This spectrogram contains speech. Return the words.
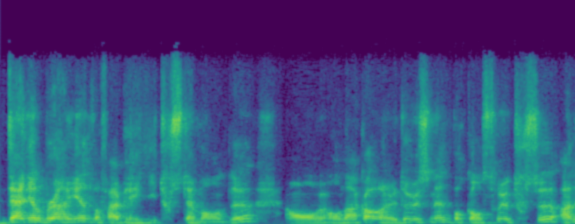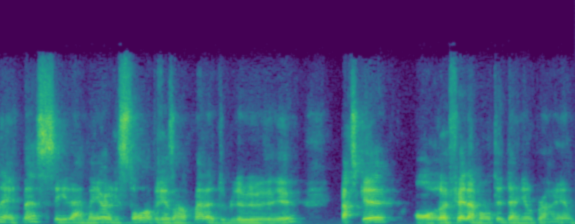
Daniel Bryan va faire briller tout ce monde là on, a encore deux semaines pour construire tout ça. Honnêtement c'est la meilleure histoire présentement à la WWE parce que on refait la montée de Daniel Bryan.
